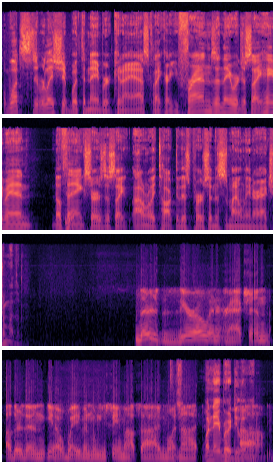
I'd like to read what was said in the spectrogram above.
what's the relationship with the neighbor? Can I ask? Like, are you friends? And they were just like, "Hey, man, no thanks," or is this like, "I don't really talk to this person. This is my only interaction with them." There's zero interaction other than you know waving when you see them outside and whatnot. What neighborhood do you live um, in?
